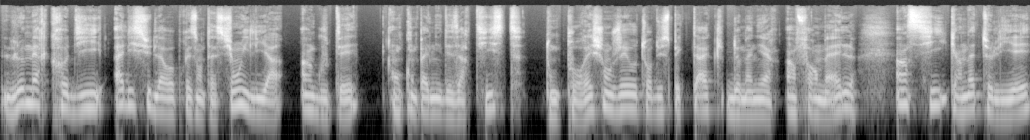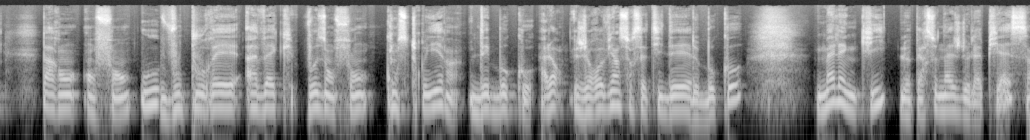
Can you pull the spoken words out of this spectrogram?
le mercredi, à l'issue de la représentation, il y a un goûter en compagnie des artistes, donc pour échanger autour du spectacle de manière informelle, ainsi qu'un atelier parents-enfants où vous pourrez avec vos enfants construire des bocaux. Alors, je reviens sur cette idée de bocaux. Malenki, le personnage de la pièce,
